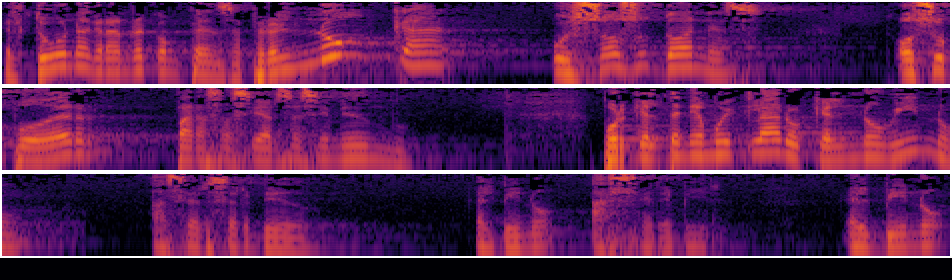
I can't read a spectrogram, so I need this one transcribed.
Él tuvo una gran recompensa, pero él nunca usó sus dones o su poder para saciarse a sí mismo. Porque él tenía muy claro que él no vino a ser servido, él vino a servir, él vino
